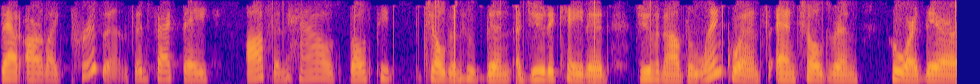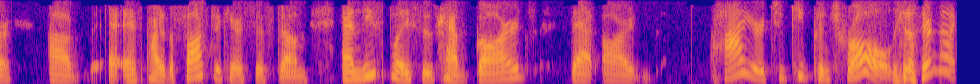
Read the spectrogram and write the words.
that are like prisons. In fact, they often house both people, children who've been adjudicated juvenile delinquents and children who are there uh, as part of the foster care system. And these places have guards that are hired to keep control. You know, they're not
